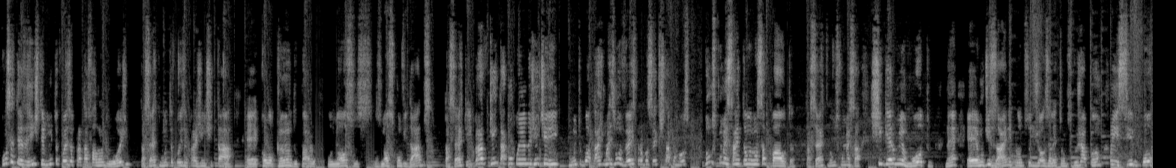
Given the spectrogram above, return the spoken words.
Com certeza, a gente tem muita coisa para estar tá falando hoje, tá certo? Muita coisa para a gente estar tá, é, colocando para os nossos, os nossos convidados, tá certo? E para quem está acompanhando a gente aí, muito boa tarde mais uma vez para você que está conosco. Vamos começar então a nossa pauta, tá certo? Vamos começar. Shigeru Miyamoto né? É um designer e produtor de jogos eletrônicos do Japão, conhecido por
